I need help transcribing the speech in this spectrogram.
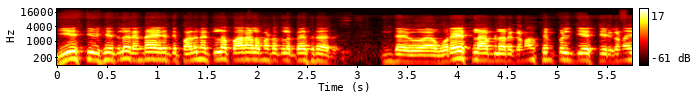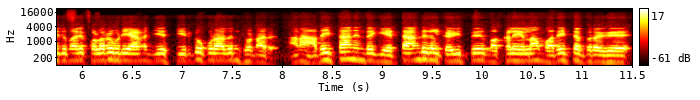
ஜிஎஸ்டி விஷயத்துல ரெண்டாயிரத்தி பதினெட்டுல பாராளுமன்றத்துல பேசுறாரு. இந்த ஒரே ஸ்லாப்ல இருக்கணும் சிம்பிள் ஜிஎஸ்டி இருக்கணும் இது மாதிரி குளறுபடியான ஜிஎஸ்டி இருக்கக்கூடாதுன்னு சொன்னாரு. ஆனா அதைத்தான் இன்றைக்கு எட்டு ஆண்டுகள் கழித்து மக்களை எல்லாம் வதைத்த பிறகு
